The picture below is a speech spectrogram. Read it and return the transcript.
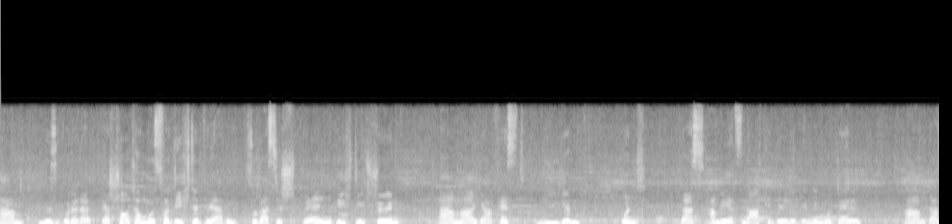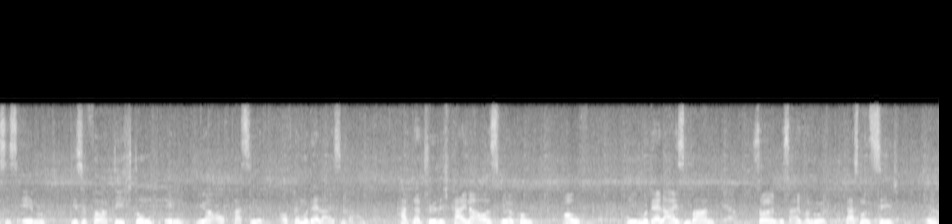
ähm, müssen, oder der, der, Schotter muss verdichtet werden, sodass die Schwellen richtig schön ähm, ja, fest liegen. Und das haben wir jetzt nachgebildet in dem Modell, ähm, dass es eben diese Verdichtung eben hier auch passiert auf der Modelleisenbahn. Hat natürlich keine Auswirkung auf die Modelleisenbahn, sondern ist einfach nur, dass man es sieht und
